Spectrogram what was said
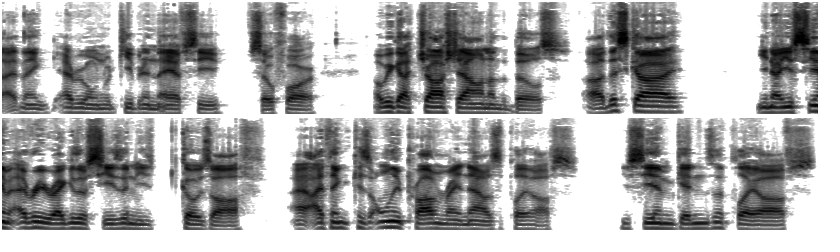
I think everyone would keep it in the AFC so far. Uh, we got Josh Allen on the Bills. Uh, this guy, you know, you see him every regular season, he goes off. I, I think his only problem right now is the playoffs. You see him get into the playoffs.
